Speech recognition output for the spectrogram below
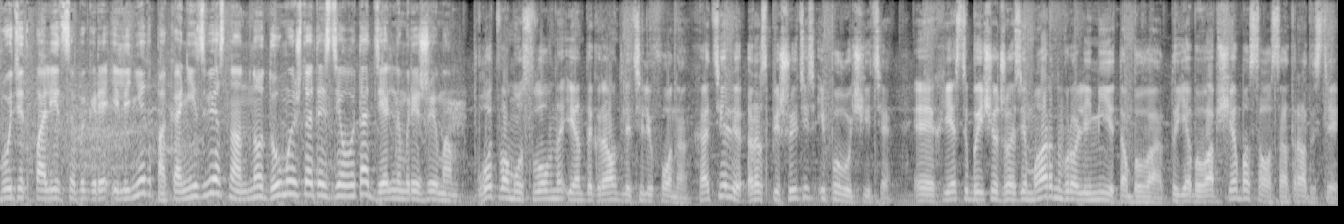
Будет палиться в игре или нет, пока неизвестно, но думаю, что это сделают отдельным режимом. Вот вам условно и андеграунд для телефона. Хотели, распишитесь и получите. Эх, если бы еще Джози Марн в роли Мии там была, то я бы вообще обоссался от радости.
